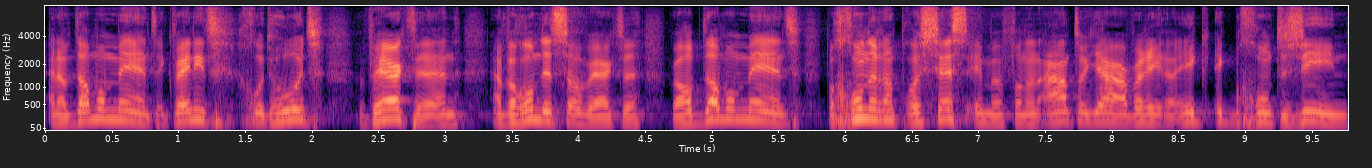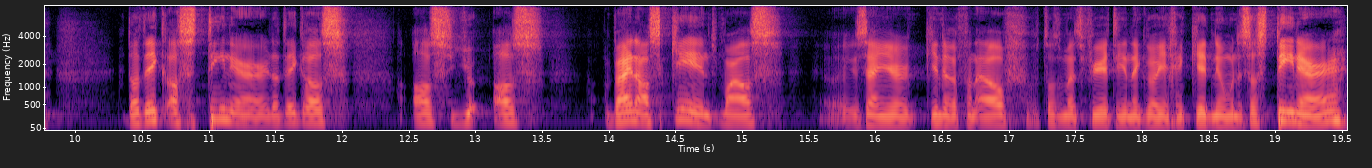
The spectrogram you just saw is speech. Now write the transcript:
En op dat moment, ik weet niet goed hoe het werkte en, en waarom dit zo werkte, maar op dat moment begon er een proces in me van een aantal jaar waarin ik, ik begon te zien dat ik als tiener, dat ik als, als, als bijna als kind, maar als, zijn hier kinderen van 11 tot en met 14, ik wil je geen kind noemen, dus als tiener,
